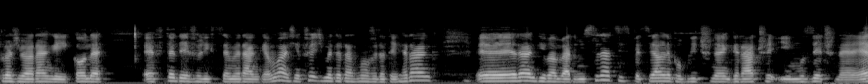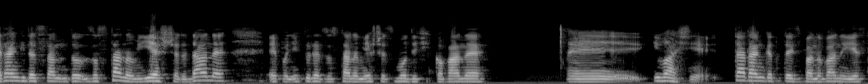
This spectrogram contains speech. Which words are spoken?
prośba o rangę, ikonę E, wtedy jeżeli chcemy rangę. Właśnie, przejdźmy teraz może do tych rang. E, rangi mamy administracji, specjalne, publiczne, graczy i muzyczne. Rangi zostaną jeszcze dodane, e, po niektóre zostaną jeszcze zmodyfikowane. I właśnie, ta ranga tutaj zbanowany jest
